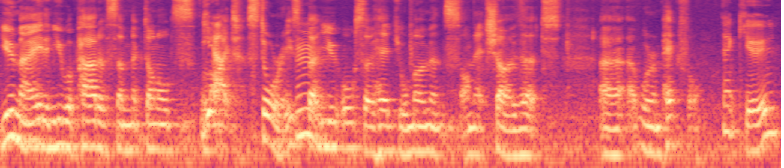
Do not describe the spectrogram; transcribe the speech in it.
You made and you were part of some McDonald's yeah. light stories, mm. but you also had your moments on that show that uh, were impactful. Thank you.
